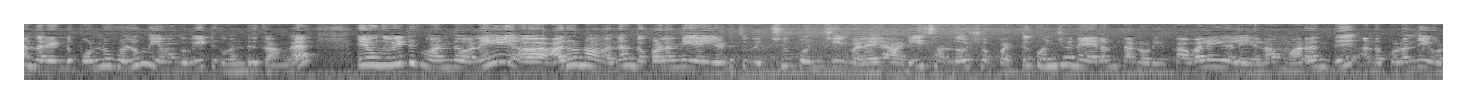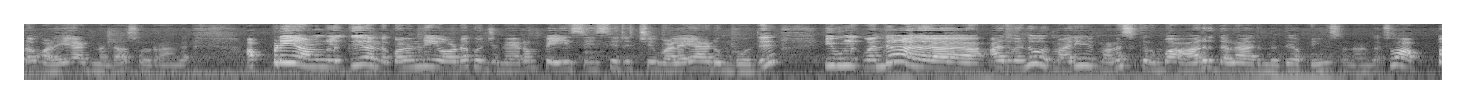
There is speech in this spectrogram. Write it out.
அந்த ரெண்டு பொண்ணுகளும் இவங்க வீட்டுக்கு வந்திருக்காங்க. இவங்க வீட்டுக்கு வந்தோடனே அருணா வந்து அந்த குழந்தைய எடுத்து வச்சு கொஞ்சி விளையாடி சந்தோஷப்பட்டு கொஞ்ச நேரம் தன்னுடைய கவலைகளை எல்லாம் மறந்து அந்த குழந்தையோட விளையாடினதா சொல்றாங்க. அப்படி அவங்களுக்கு அந்த குழந்தையோட கொஞ்ச நேரம் பேசி சிரிச்சு விளையாடும் போது இவங்களுக்கு வந்து அது வந்து ஒரு மாதிரி மனசுக்கு ரொம்ப ஆறுதலா இருந்தது அப்படின்னு சொன்னாங்க. சோ அப்ப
